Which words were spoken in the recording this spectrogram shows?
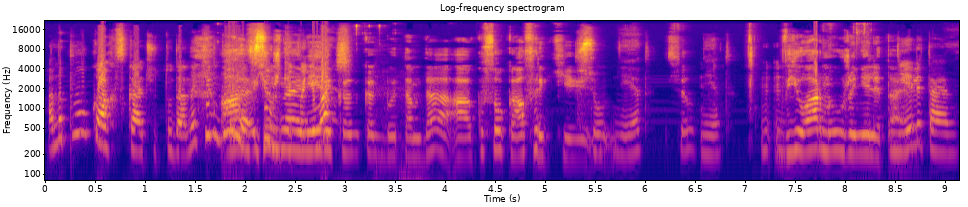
А на пауках скачут туда, на кенгуру А в сумке, Южная понимаешь? Америка, как бы там, да, а кусок Африки. Все, нет, Всё. нет. В ЮАР мы уже не летаем. Не летаем.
